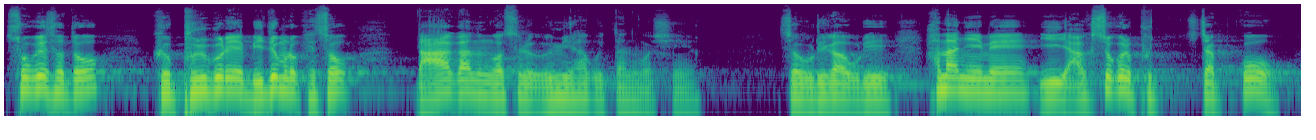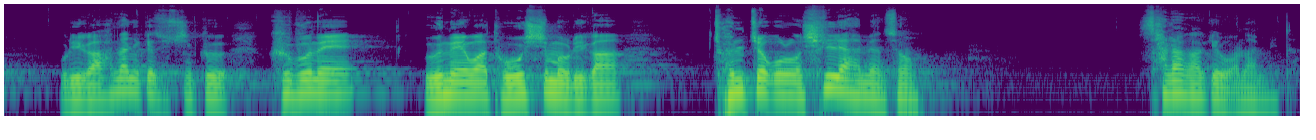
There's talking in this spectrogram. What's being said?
속에서도 그 불굴의 믿음으로 계속 나아가는 것을 의미하고 있다는 것이에요. 그래서 우리가 우리 하나님의 이 약속을 붙잡고 우리가 하나님께서 주신 그 그분의 은혜와 도우심을 우리가 전적으로 신뢰하면서 살아가길 원합니다.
